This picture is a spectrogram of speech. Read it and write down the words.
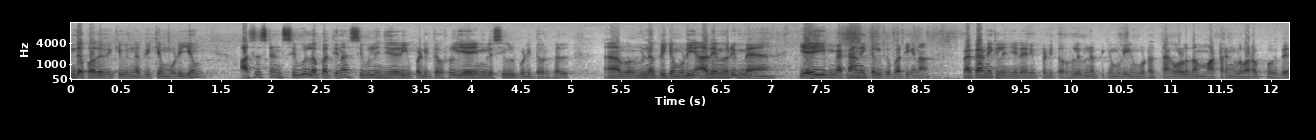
இந்த பதவிக்கு விண்ணப்பிக்க முடியும். அசிஸ்டன்ட் சிவிலில் பார்த்தீங்கன்னா சிவில் இன்ஜினியரிங் படித்தவர்கள் ஏஎம்ல சிவில் படித்தவர்கள் விண்ணப்பிக்க முடியும். அதே மாதிரி மெ ஏஇ மெக்கானிக்கலுக்கு பார்த்தீங்கன்னா மெக்கானிக்கல் இன்ஜினியரிங் படித்தவர்கள் விண்ணப்பிக்க முடியும் கூட தகவல் தான் மாற்றங்கள் வரப்போகுது.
